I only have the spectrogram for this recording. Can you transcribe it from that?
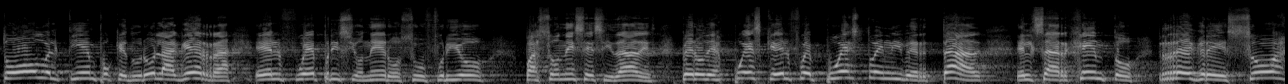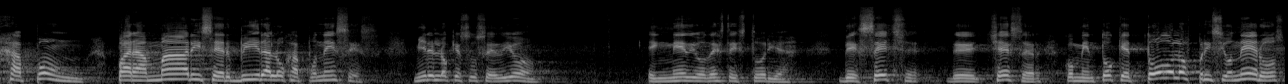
todo el tiempo que duró la guerra, él fue prisionero, sufrió, pasó necesidades, pero después que él fue puesto en libertad, el sargento regresó a Japón para amar y servir a los japoneses. Miren lo que sucedió en medio de esta historia. De, de Cheser comentó que todos los prisioneros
